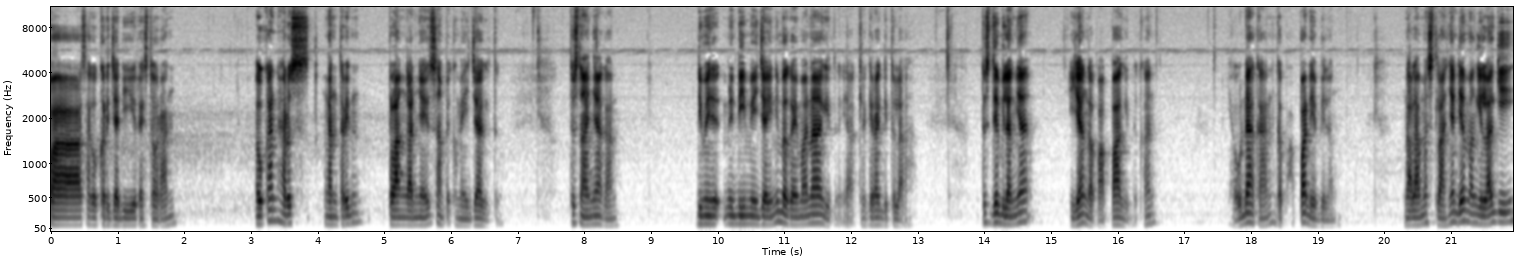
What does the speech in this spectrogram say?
pas aku kerja di restoran aku kan harus nganterin pelanggannya itu sampai ke meja gitu. Terus nanya kan di meja, di meja ini bagaimana? gitu. Ya kira-kira gitulah. Terus dia bilangnya iya nggak apa-apa gitu kan. Ya udah kan nggak apa-apa dia bilang. Nggak lama setelahnya dia manggil lagi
